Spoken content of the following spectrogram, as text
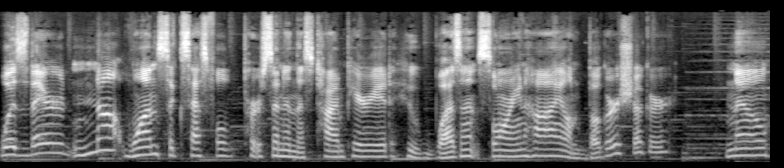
Was there not one successful person in this time period who wasn't soaring high on booger sugar? No,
